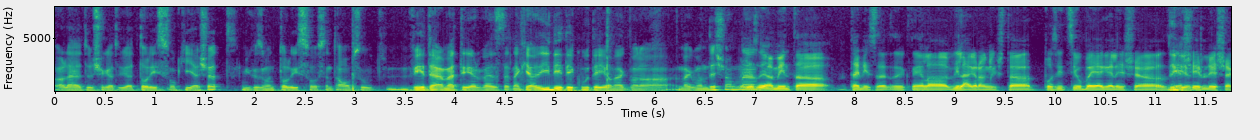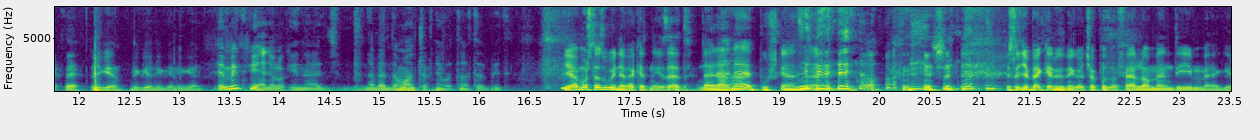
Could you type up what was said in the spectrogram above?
a lehetőséget, hogy a Tolisso kiesett, miközben Tolisso szerintem abszolút védelmet érvez, tehát neki az IDDQD-ja megvan a megvan Ez olyan, mint a teniszezőknél a világranglista pozíció bejegelése az igen. ilyen sérüléseknél. Igen, igen, igen, igen. Én még hiányolok innen egy nevet, de mondd csak nyugodtan a többit. Ja, most az új neveket nézed? Ne, ne, ne, puskánz, ne. és, és, ugye bekerült még a csapatba Ferlamendi, meg,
